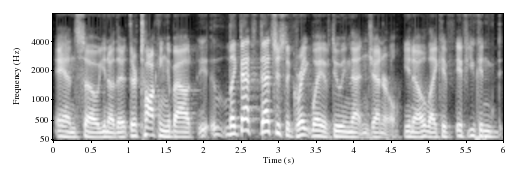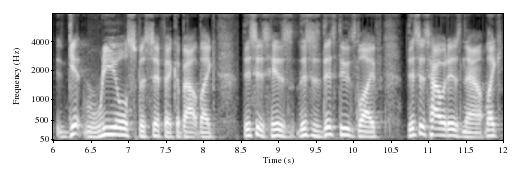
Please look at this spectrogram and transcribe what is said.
and so you know they're, they're talking about like that's that's just a great way of doing that in general you know? Like if, if you can get real specific about like this is his this is this dude's life this is how it is now. Like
